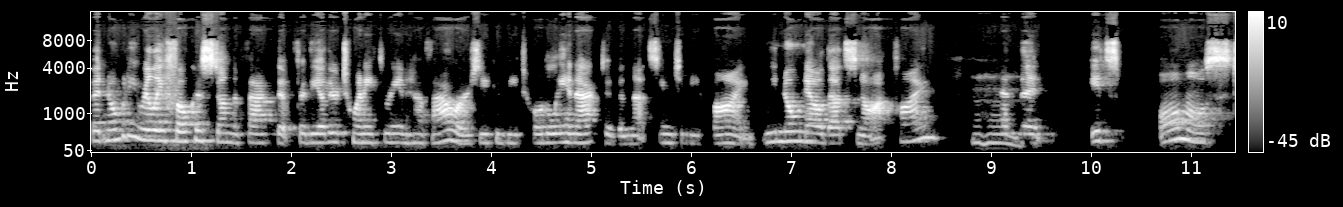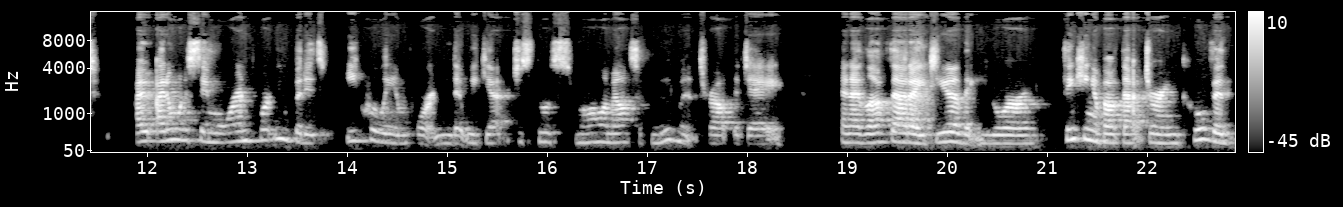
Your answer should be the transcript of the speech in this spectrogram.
but nobody really focused on the fact that for the other 23 and a half hours, you could be totally inactive and that seemed to be fine. We know now that's not fine mm-hmm. and that it's almost I, I don't want to say more important, but it's equally important that we get just those small amounts of movement throughout the day. And I love that idea that you're thinking about that during COVID,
